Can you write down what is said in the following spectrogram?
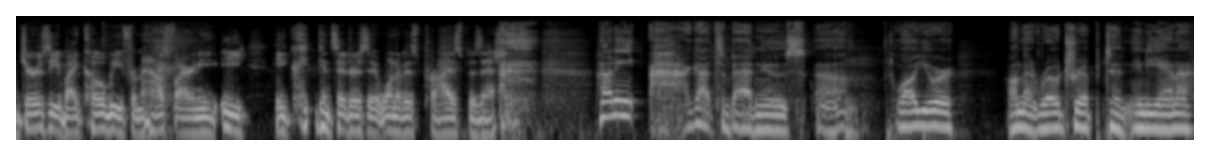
jersey by Kobe from a house fire, and he he he considers it one of his prized possessions. Honey, I got some bad news. Um, while you were on that road trip to Indiana,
